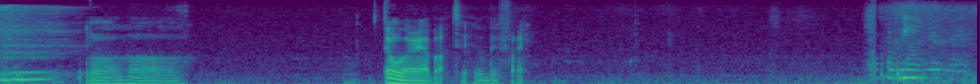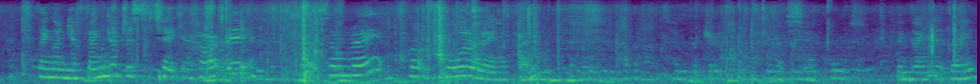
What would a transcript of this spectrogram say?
Mm-hmm. Oh. Don't worry about it, it'll be fine. A wee thing on your finger just to check your heart rate. That's all right. It's not sore or anything. And bringing it down.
